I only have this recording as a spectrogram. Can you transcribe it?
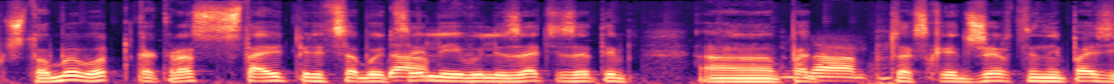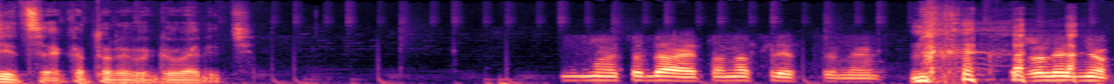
Чтобы вот как раз ставить перед собой да. цели и вылезать из этой, э, под, да. так сказать, жертвенной позиции, о которой вы говорите. Ну, это да, это наследственное, к сожалению.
